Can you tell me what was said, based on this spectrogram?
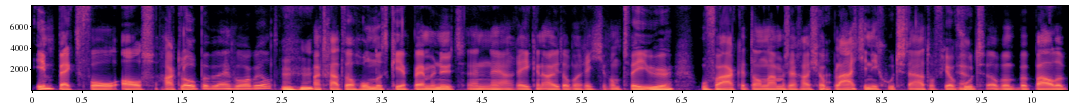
impactvol als hardlopen bijvoorbeeld. Mhm. Maar het gaat wel 100 keer per minuut. En nou ja, reken uit op een ritje van twee uur. Hoe vaak het dan, laat maar zeggen, als jouw Ja. plaatje niet goed staat. of jouw Ja. voet op een bepaalde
